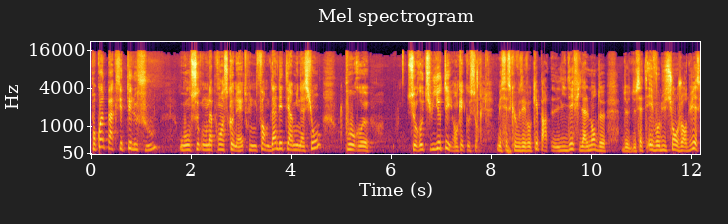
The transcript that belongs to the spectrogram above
Pourquoi ne pas accepter le flou, où on, on apprend à se connaître, une forme d'indétermination pour... Euh, se retuyauter en quelque sorte. Mais c'est ce que vous évoquez par l'idée finalement de, de, cette évolution aujourd'hui. Est-ce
